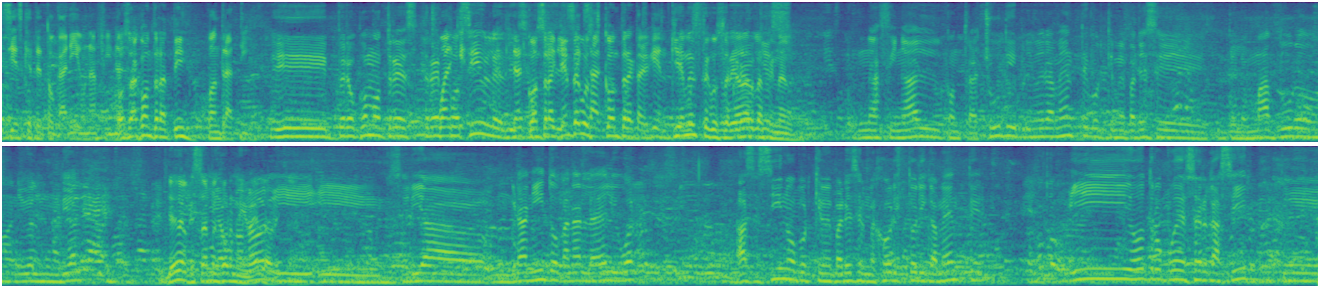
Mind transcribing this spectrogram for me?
si es que te tocaría una final? O sea, contra ti. contra ti. Y, pero como tres, tres posibles. tres. ¿Contra quién te exacto, contra ¿contra quién quiénes te gustaría dar la final? Una final contra Chuti primeramente porque me parece de los más duros a nivel mundial. Ya es el que está mejor un nivel. y, y sería un gran hito ganarle a él igual. Asesino porque me parece el mejor históricamente. Y otro puede ser Gasir, que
